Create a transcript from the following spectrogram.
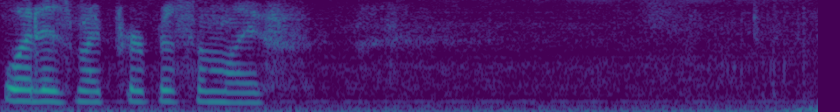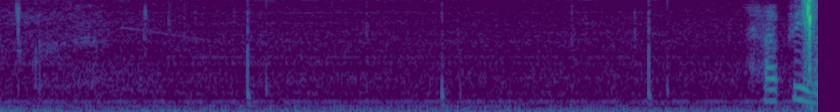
What is my purpose in life? Happiness.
